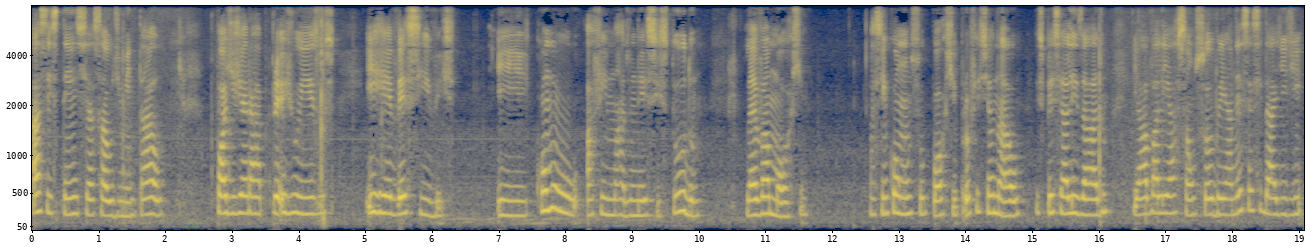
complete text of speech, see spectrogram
assistência à saúde mental pode gerar prejuízos irreversíveis e, como afirmado nesse estudo, leva à morte, assim como um suporte profissional especializado e a avaliação sobre a necessidade de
